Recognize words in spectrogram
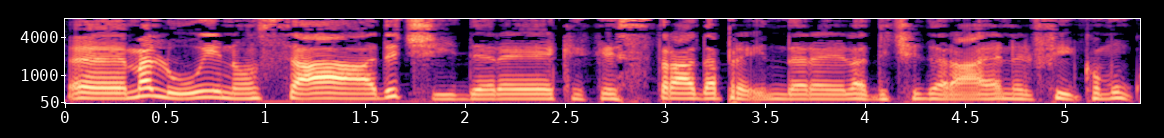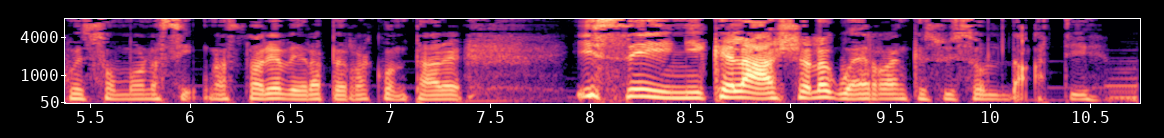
eh, ma lui non sa decidere che, che, strada prendere, la deciderà eh, nel film, comunque insomma una, sì, una storia vera per raccontare i segni che lascia la guerra anche sui soldati.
